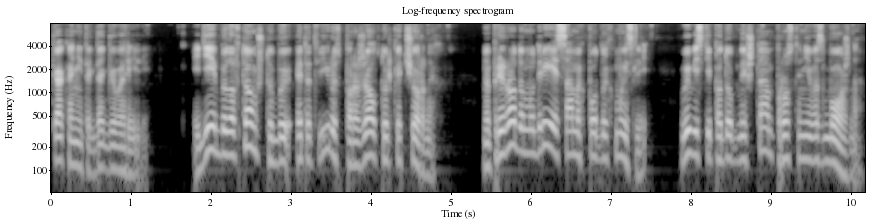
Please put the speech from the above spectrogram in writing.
как они тогда говорили. Идея была в том, чтобы этот вирус поражал только черных. Но природа мудрее самых подлых мыслей. Вывести подобный штамм просто невозможно.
